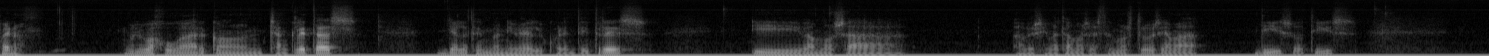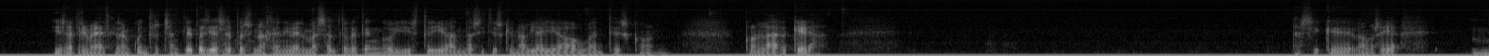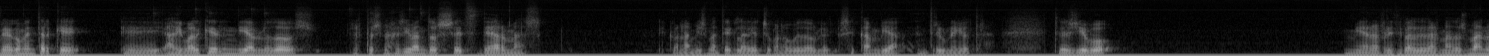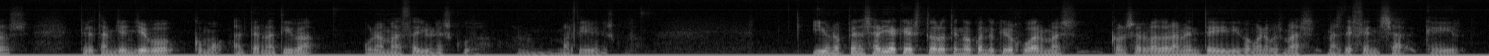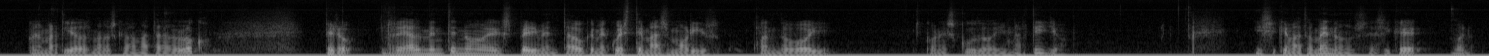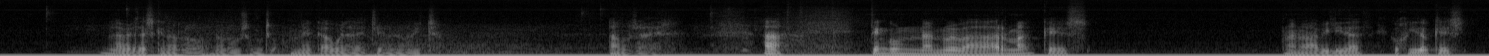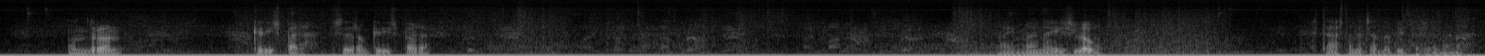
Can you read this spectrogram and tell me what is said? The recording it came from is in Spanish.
Bueno, vuelvo a jugar con chancletas. Ya lo tengo en nivel 43. Y vamos a, a ver si matamos a este monstruo que se llama Dis o Tis. Y es la primera vez que lo encuentro. Chancletas ya es el personaje de nivel más alto que tengo y estoy llegando a sitios que no había llegado antes con, con la arquera. Así que vamos allá. Voy a comentar que eh, al igual que en Diablo 2, los personajes llevan dos sets de armas con la misma tecla, de hecho con la W se cambia entre una y otra. Entonces llevo mi arma principal del arma a dos manos, pero también llevo como alternativa una maza y un escudo, un martillo y un escudo. Y uno pensaría que esto lo tengo cuando quiero jugar más conservadoramente y digo, bueno, pues más, más defensa que ir con el martillo a dos manos que va a matar a lo loco. Pero realmente no he experimentado que me cueste más morir cuando voy con escudo y martillo. Y sí que mato menos, así que, bueno, la verdad es que no lo, no lo uso mucho. Me cago en la leche, me lo he dicho. Vamos a ver. Ah, tengo una nueva arma que es una nueva habilidad que he cogido que es un dron que dispara. Ese dron que dispara My mana is low. Está gastando echando pipas el maná.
